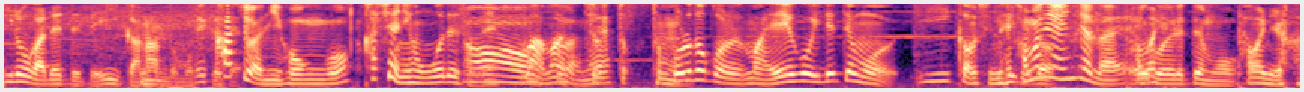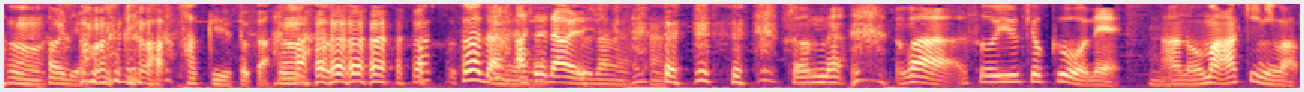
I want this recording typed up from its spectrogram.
色が出てていいかなと思ってて、え歌詞は日本語？歌詞は日本語ですね。あーまあまあ、ね。ちょっと、ところどころ、まあ英語入れてもいいかもしれないけど。たまにはいいんじゃない英語入れても。たまには、うん。たまには、ファックユーとか。うん。そうそれはダメ。あそれダメ。です そんな、まあ、そういう曲をね、うん。あの、まあ、秋には、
